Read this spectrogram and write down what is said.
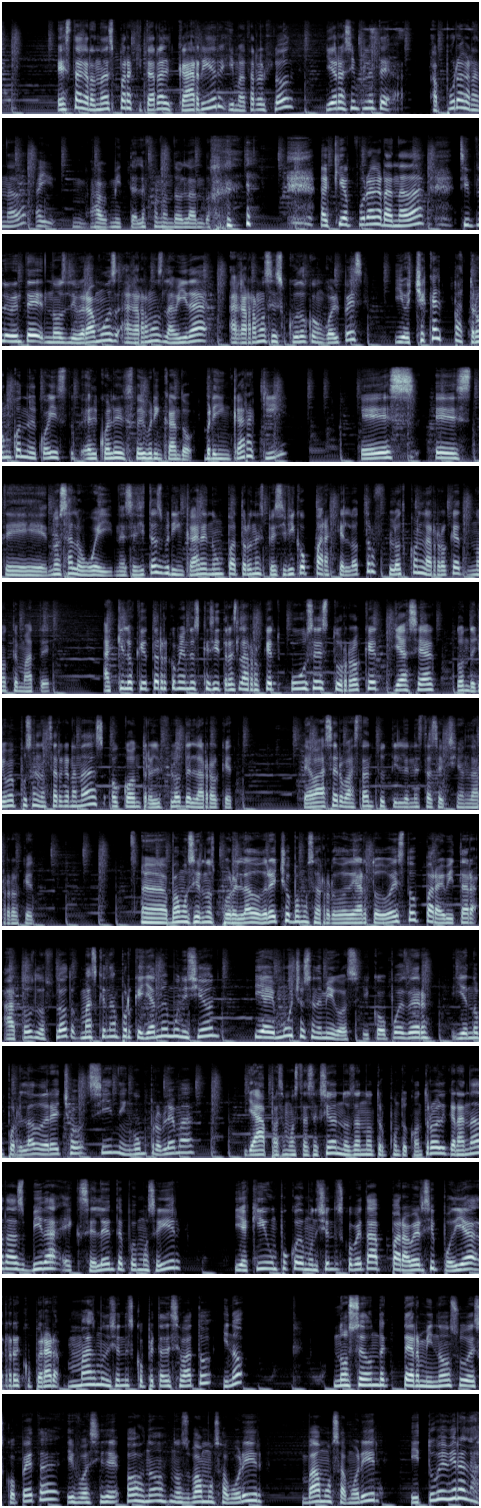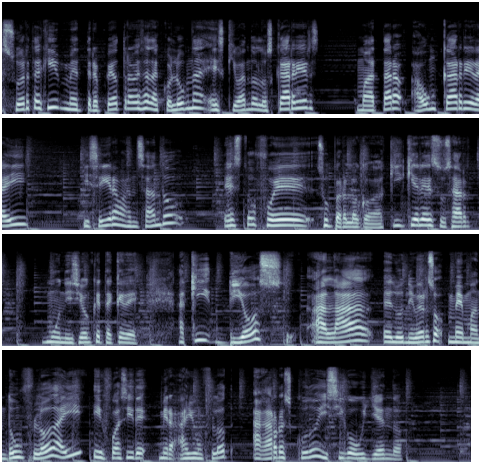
Esta granada es para quitar al carrier y matar al flood. Y ahora simplemente a pura granada. Ay, a mi teléfono ando hablando. Aquí a pura granada, simplemente nos libramos, agarramos la vida, agarramos escudo con golpes y checa el patrón con el cual, el cual estoy brincando. Brincar aquí es este. No es a lo güey. Necesitas brincar en un patrón específico para que el otro flot con la rocket no te mate. Aquí lo que yo te recomiendo es que si traes la rocket, uses tu rocket, ya sea donde yo me puse a lanzar granadas o contra el flot de la rocket. Te va a ser bastante útil en esta sección la rocket. Ah, vamos a irnos por el lado derecho, vamos a rodear todo esto para evitar a todos los flot, más que nada porque ya no hay munición y hay muchos enemigos. Y como puedes ver, yendo por el lado derecho sin ningún problema, ya pasamos esta sección, nos dan otro punto de control, granadas, vida, excelente, podemos seguir. Y aquí un poco de munición de escopeta para ver si podía recuperar más munición de escopeta de ese vato. Y no. No sé dónde terminó su escopeta. Y fue así de, oh no, nos vamos a morir. Vamos a morir. Y tuve, mira la suerte aquí. Me trepé otra vez a la columna esquivando los carriers. Matar a un carrier ahí y seguir avanzando. Esto fue súper loco. Aquí quieres usar munición que te quede. Aquí Dios, Alá, el universo, me mandó un flood ahí y fue así de, mira, hay un flood, agarro escudo y sigo huyendo.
